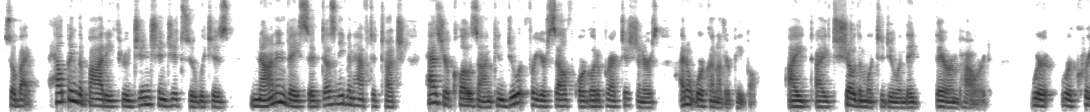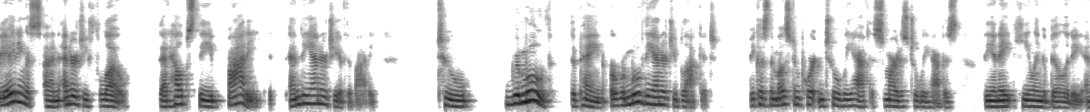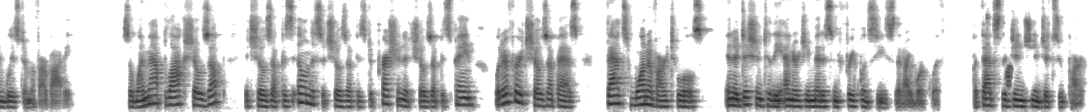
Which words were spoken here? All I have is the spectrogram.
So by helping the body through Jin Shin Jyutsu, which is non-invasive, doesn't even have to touch, has your clothes on, can do it for yourself or go to practitioners. I don't work on other people. I, I show them what to do and they they're empowered. We're we're creating a, an energy flow that helps the body and the energy of the body to remove the pain or remove the energy blockage because the most important tool we have, the smartest tool we have, is the innate healing ability and wisdom of our body. So when that block shows up, it shows up as illness, it shows up as depression, it shows up as pain, whatever it shows up as, that's one of our tools in addition to the energy medicine frequencies that I work with. But that's the Jin Shin Jyutsu part.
